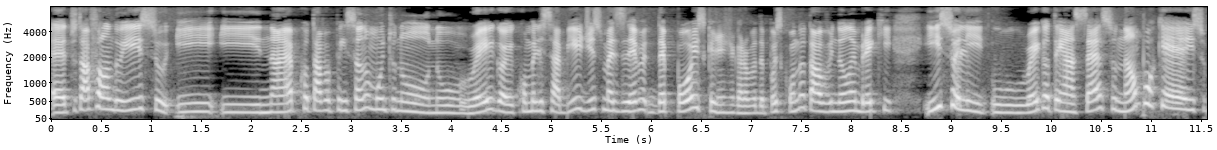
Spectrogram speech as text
é, tu tava falando isso e, e, na época eu tava pensando muito no, no Rhaegar e como ele sabia disso, mas depois que a gente gravou depois, quando eu tava ouvindo, eu lembrei que isso ele, o Rhaegar tem acesso não porque isso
